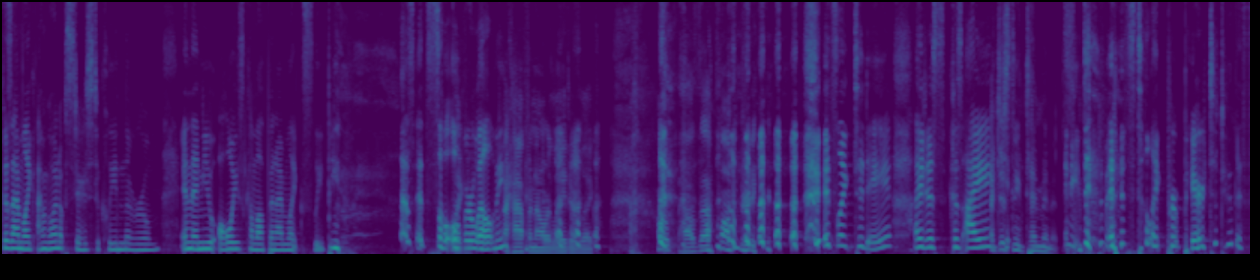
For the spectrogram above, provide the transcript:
because I'm like I'm going upstairs to clean the room, and then you always come up and I'm like sleeping. it's so Like, overwhelming. A half an hour later, like, oh, how's that laundry? it's like today I just because I I just need ten minutes. I need 10 minutes to like prepare to do this.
